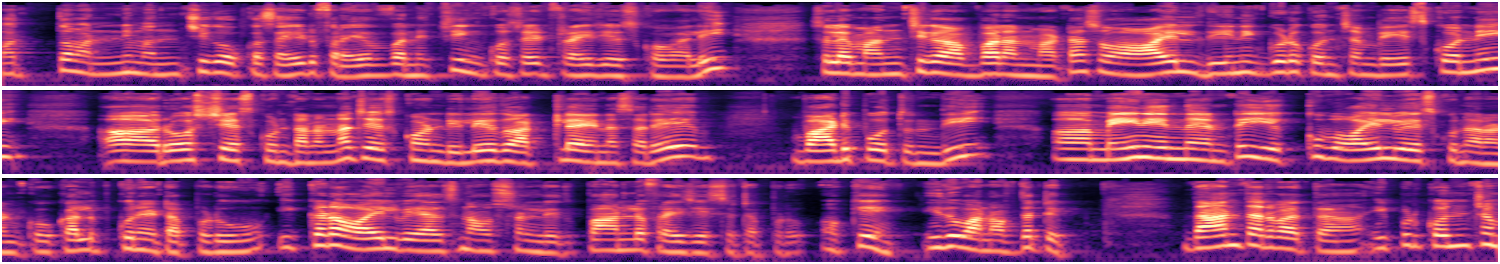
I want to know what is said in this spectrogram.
మొత్తం అన్ని మంచిగా ఒక సైడ్ ఫ్రై అవ్వనిచ్చి ఇంకో సైడ్ ఫ్రై చేసుకోవాలి. సో ఇలా మంచిగా అవ్వాలన్నమాట. సో ఆయిల్ దీనికి కూడా కొంచెం వేసుకొని రోస్ట్ చేసుకుంటానన్నా చేసుకోండి. లేదు అట్లే అయినా సరే వాడిపోతుంది. మెయిన్ ఏంటంటే ఎక్కువ ఆయిల్ వేసుకున్నారనుకో కలుపుకునేటప్పుడు ఇక్కడ ఆయిల్ వేయాల్సిన అవసరం లేదు పాన్లో ఫ్రై చేసేటప్పుడు. ఓకే? ఇది వన్ ఆఫ్ ద టిప్. దాని తర్వాత ఇప్పుడు కొంచెం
